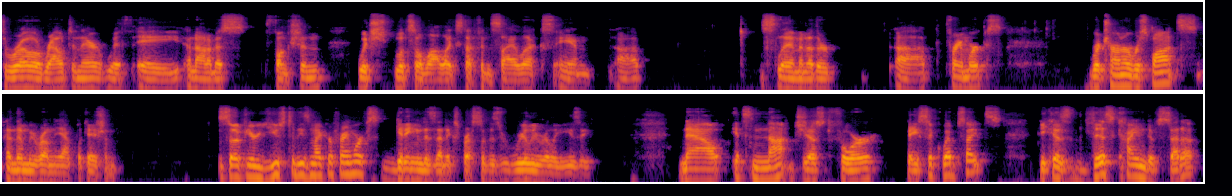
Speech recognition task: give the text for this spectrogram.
throw a route in there with a anonymous function, which looks a lot like stuff in Silex and uh, Slim and other uh, frameworks, return a response, and then we run the application. So if you're used to these micro frameworks, getting into Zend Expressive is really, really easy. Now, it's not just for basic websites because this kind of setup,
